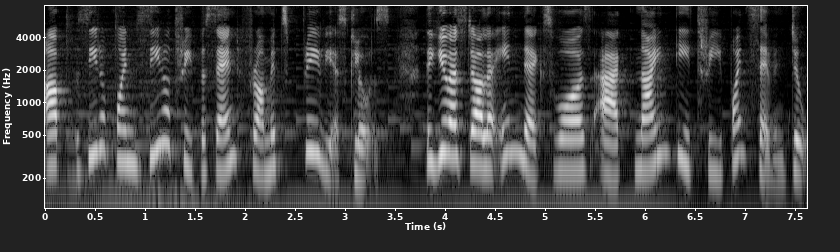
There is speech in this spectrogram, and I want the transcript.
up 0.03% from its previous close. The US dollar index was at 93.72.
